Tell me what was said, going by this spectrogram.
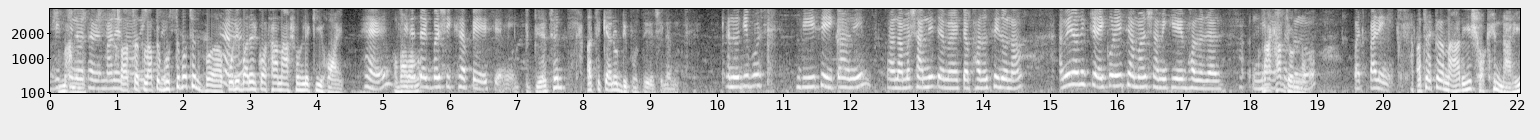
বিচ্ছিন্ন মানে থাকে মানে আচ্ছা তাহলে আপনি বুঝতে পারছেন হ্যাঁ। পরিবারের কথা না শুনলে কি হয়? হ্যাঁ সেটা তো একবার শিক্ষা পেয়েছি আমি। পেয়েছেন? আচ্ছা কেন ডিভোর্স দিয়েছিলেন? কেন ডিভোর্স দিয়েছি এই কারণে কারণ আমার সামনে তেমন একটা ভালো ছিল না। আমি অনেক ট্রাই করেছি আমার স্বামীকে ভালো রাখার জন্য। বাট পারিনি। আচ্ছা একটা নারী শখের নারী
